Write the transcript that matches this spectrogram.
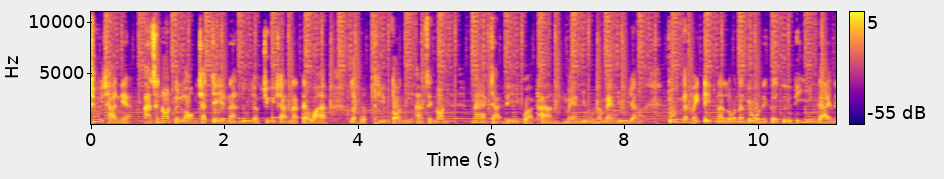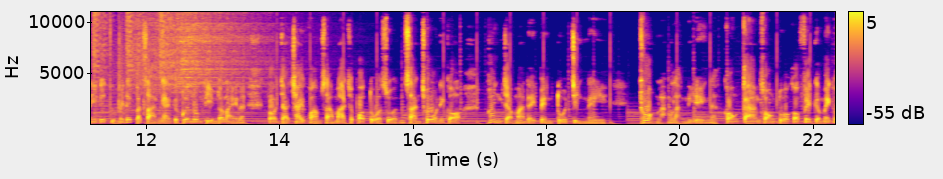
ชื่อชั้นเนี่ยอาร์เซนอลเป็นรองชัดเจนนะดูจากชื่อชั้นนะ แต่ว่าระบบทีมตอนนี้อาร์เซนอลน่าจะดีกว่าทางแมนยูนะแมนยูยังจูนกันไม่ติดนะโรนัลโดนี่ก็คือที่ยิงได้นี่ก็คือไม่ได้ประสานงานกับเพื่อนร่วมทีมเท่าไหร่นะก็จะใช้ความสามารถเฉพาะตัวส่วนซานโชนี่ก็เพิ่งจะมาได้เป็นตัวจริงในช่วงหลังๆนี่เองนะกองกลาง 2 ตัวก็เฟสกับแมคโท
